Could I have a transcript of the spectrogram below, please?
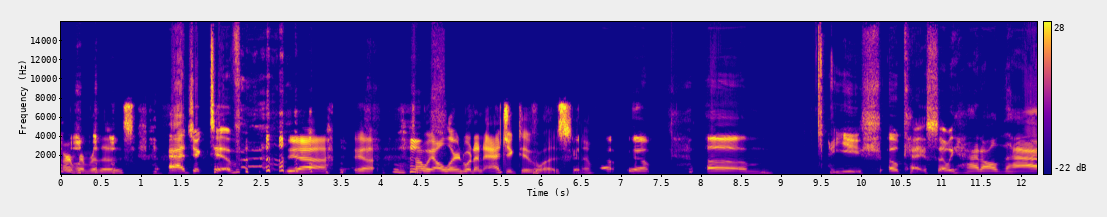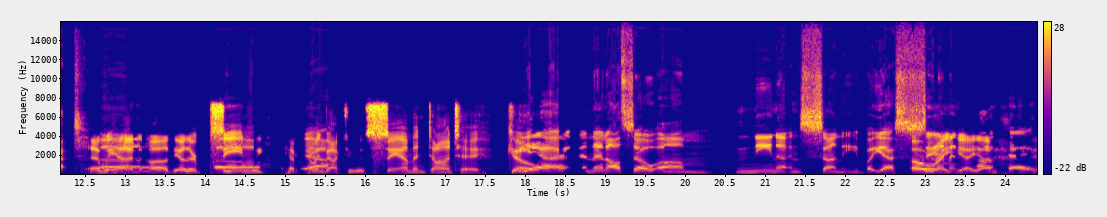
I remember those. Adjective. Yeah, yeah. That's how we all learned what an adjective was. You know. yep. Um, yeesh. Okay, so we had all that, And we had Uh, uh, the other scene we kept coming back to was Sam and Dante. Go. yeah, and then also um Nina and Sunny. But yes, Oh, Sam right. and Yeah, yeah. Dante.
